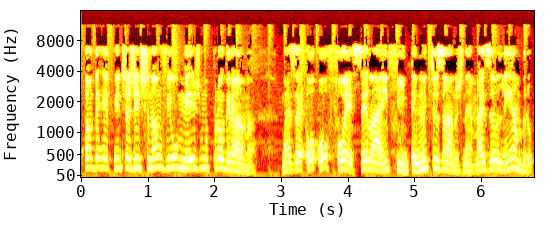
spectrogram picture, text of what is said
Então, de repente, a gente não viu o mesmo programa. Mas, é, ou, ou foi, sei lá, enfim, tem muitos anos, né? Mas eu lembro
